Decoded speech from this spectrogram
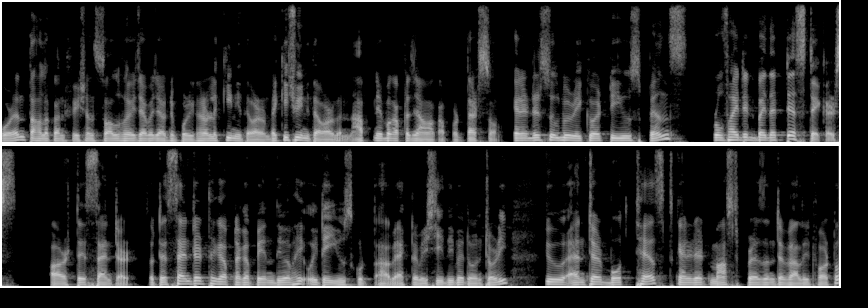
পড়েন, তাহলে কনফিউশন সলভ হয়ে যাবে যে আপনি পরীক্ষার হলে কি নিতে পারবেন বা কিছুই নিতে পারবেন না। আপনি এবং আপনার জামা কাপড় that's all candidates will be required to use pens provided by the test takers or test centre তো টেস্ট সেন্টার থেকে আপনাকে পেন দিবে ভাই, ওইটাই ইউজ করতে হবে। একটা বেশি দিবে don't worry to enter both test candidate must present a valid photo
